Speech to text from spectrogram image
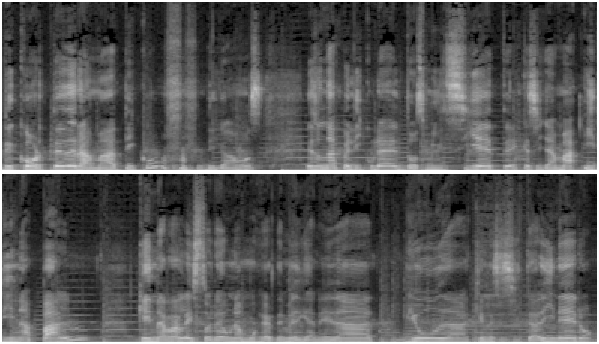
de, corte dramático, digamos. Es una película del 2007 que se llama Irina Palm, que narra la historia de una mujer de mediana edad, viuda, que necesita dinero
